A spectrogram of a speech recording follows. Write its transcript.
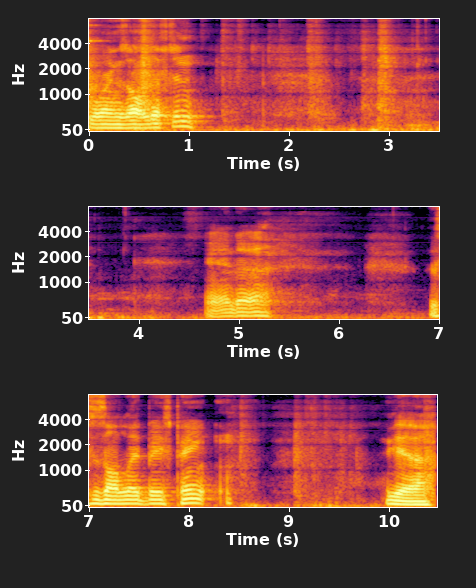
flooring's all lifting, and uh, this is all lead-based paint. Yeah,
